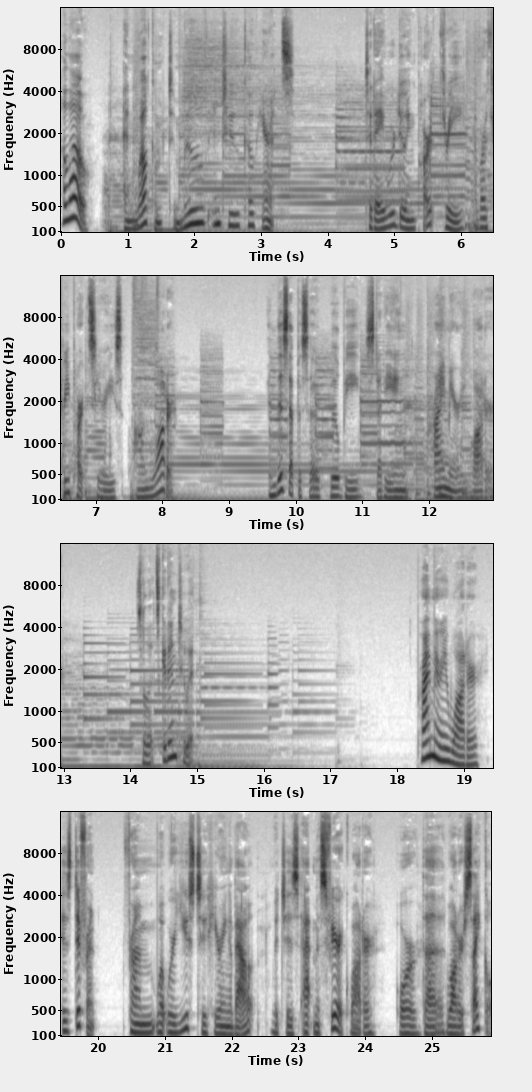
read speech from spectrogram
Hello, and welcome to Move into Coherence. Today we're doing part three of our three part series on water. In this episode, we'll be studying primary water. So let's get into it. Primary water is different from what we're used to hearing about, which is atmospheric water or the water cycle.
